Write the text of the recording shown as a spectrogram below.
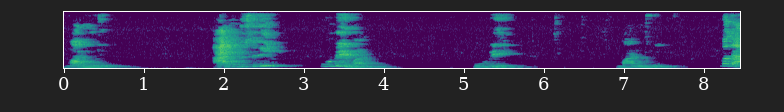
मांडणी आणि दुसरी उभी मांडणी उभी मांडणी बघा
